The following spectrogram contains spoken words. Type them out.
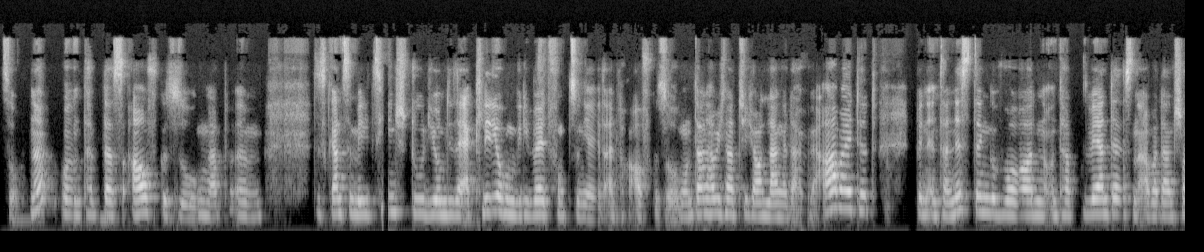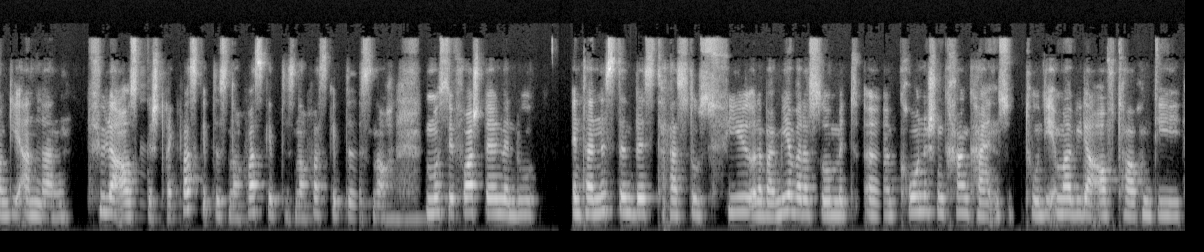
so ne und habe das aufgesogen, habe ähm, das ganze Medizinstudium Studium, diese Erklärung, wie die Welt funktioniert, einfach aufgesogen. Und dann habe ich natürlich auch lange da gearbeitet, bin Internistin geworden und habe währenddessen aber dann schon die anderen Fühler ausgestreckt. Was gibt es noch? Was gibt es noch? Was gibt es noch? Du musst dir vorstellen, wenn du Internistin bist, hast du es viel, oder bei mir war das so, mit äh, chronischen Krankheiten zu tun, die immer wieder auftauchen, die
